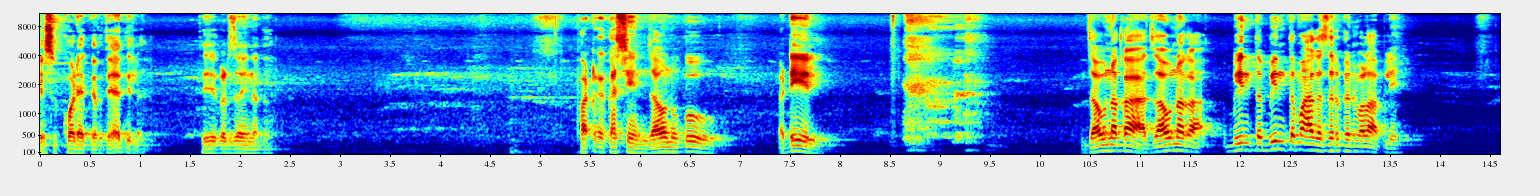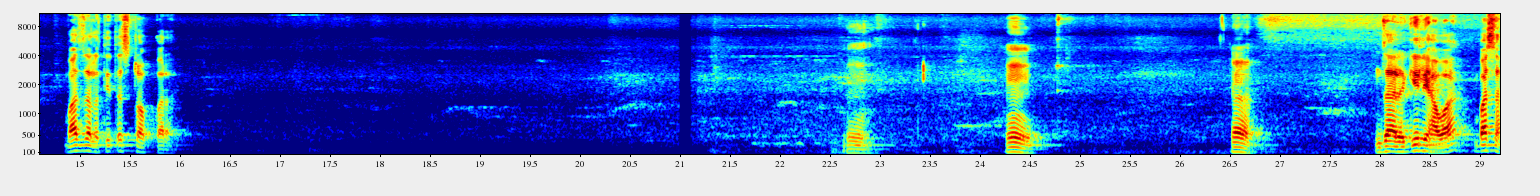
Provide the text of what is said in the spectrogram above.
कसं खोड्या करते या तिला? त्याच्याकडे जाईन आता फाटका खाशीन जाऊ नको. पटेल जाऊ नका जाऊ नका. भिंत भिंत मागं सरकन बाळा आपले. बस झाला तिथं स्टॉप करा. हां. झालं गेली हवा. बसा.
